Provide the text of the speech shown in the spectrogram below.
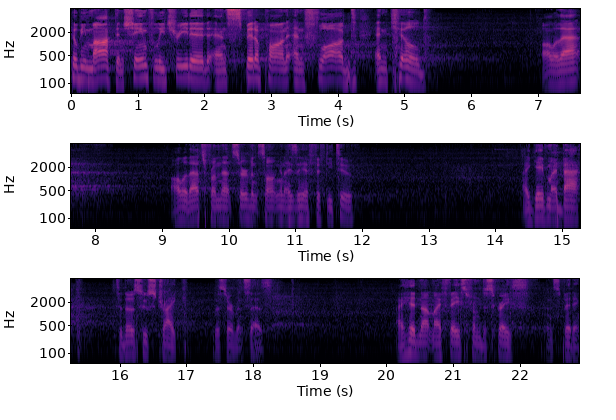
He'll be mocked and shamefully treated and spit upon and flogged and killed. All of that, all of that's from that servant song in Isaiah 52. I gave my back to those who strike, the servant says. I hid not my face from disgrace and spitting.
